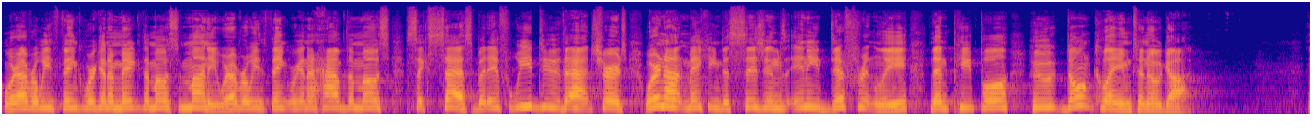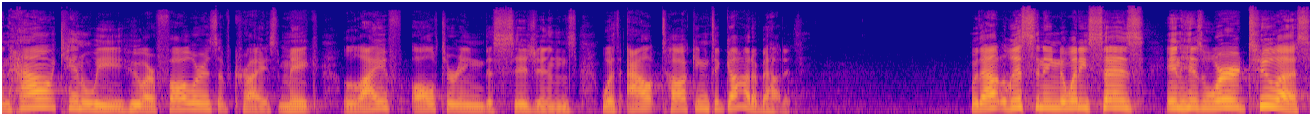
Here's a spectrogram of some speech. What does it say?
wherever we think we're going to make the most money, wherever we think we're going to have the most success. But if we do that, church, we're not making decisions any differently than people who don't claim to know God. And how can we, who are followers of Christ, make life altering decisions without talking to God about it? Without listening to what he says in his word to us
